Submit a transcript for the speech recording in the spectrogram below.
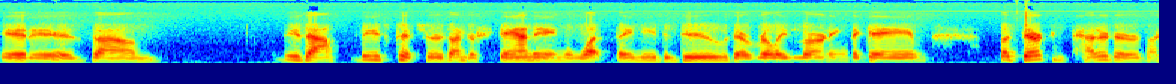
It is um, these these pitchers understanding what they need to do. They're really learning the game, but their competitors. I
